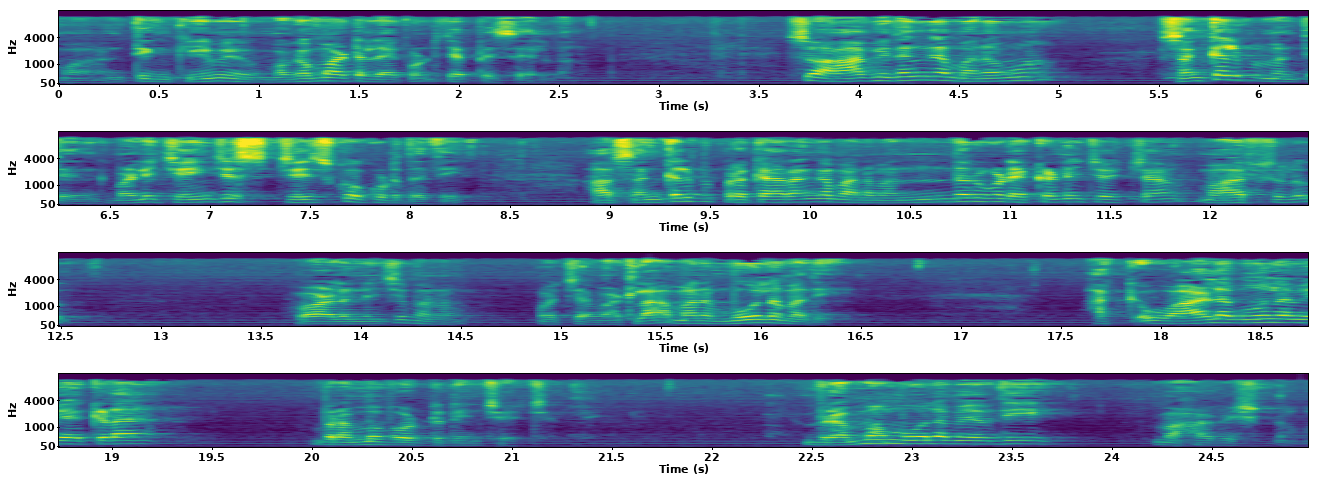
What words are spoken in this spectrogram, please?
అంటే అంతే ఇంకేమి మగమాట లేకుండా చెప్పేసేయాలి మనం. సో ఆ విధంగా మనము సంకల్పం అంతే. మళ్ళీ చేంజెస్ చేసుకోకూడదు అది. ఆ సంకల్ప ప్రకారంగా మనం అందరూ కూడా ఎక్కడి నుంచి వచ్చాం? మహర్షులు వాళ్ళ నుంచి మనం వచ్చాం. అట్లా మన మూలం అది. అక్క వాళ్ళ మూలం ఎక్కడ? బ్రహ్మబొడ్డు నుంచి వచ్చాం. బ్రహ్మ మూలం ఏది మహావిష్ణు.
